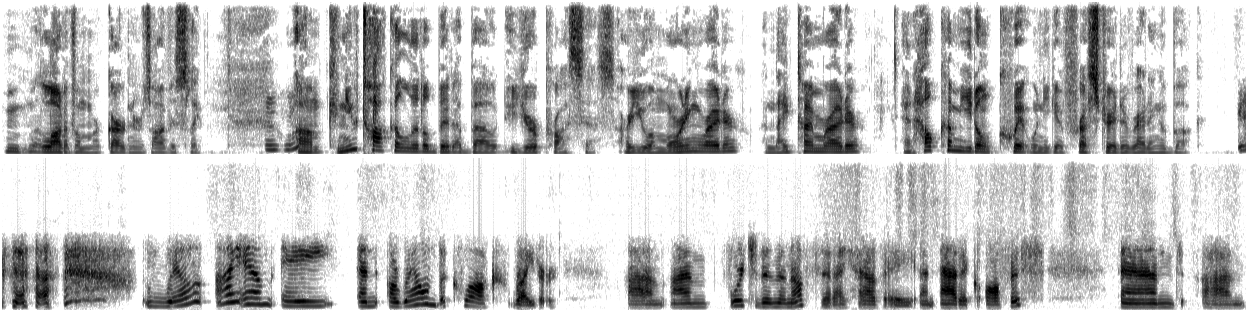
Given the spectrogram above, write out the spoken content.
Hmm, a lot of them are gardeners, obviously. Mm-hmm. Um, can you talk a little bit about your process? Are you a morning writer, a nighttime writer, and how come you don't quit when you get frustrated writing a book? well, I am a an around the clock writer. Um, I'm fortunate enough that I have a an attic office, and um,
